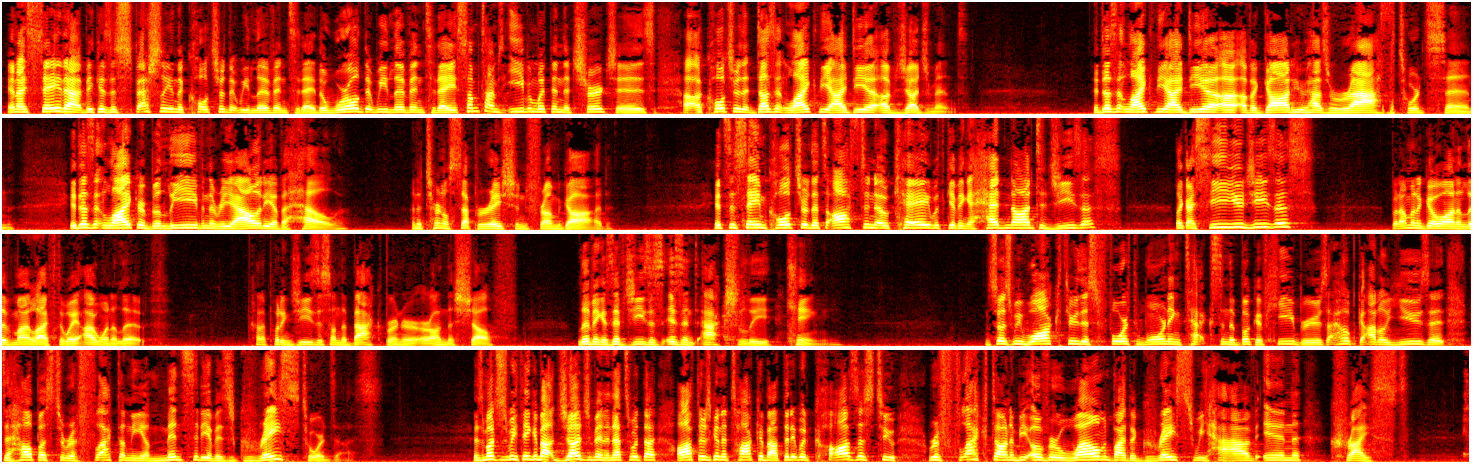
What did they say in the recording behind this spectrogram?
And I say that because, especially in the culture that we live in today, the world that we live in today, sometimes even within the church, is a culture that doesn't like the idea of judgment. It doesn't like the idea uh, of a God who has wrath towards sin. It doesn't like or believe in the reality of a hell, an eternal separation from God. It's the same culture that's often okay with giving a head nod to Jesus. Like, I see you, Jesus, but I'm going to go on and live my life the way I want to live. Kind of putting Jesus on the back burner or on the shelf, living as if Jesus isn't actually king. And so, as we walk through this fourth warning text in the book of Hebrews, I hope God will use it to help us to reflect on the immensity of His grace towards us. As much as we think about judgment, and that's what the author is going to talk about, that it would cause us to reflect on and be overwhelmed by the grace we have in Christ.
